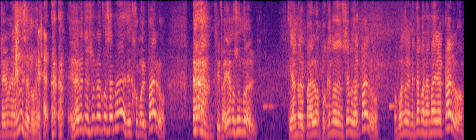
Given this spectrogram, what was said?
tener una denuncia, porque el árbitro es una cosa más, es como el palo. si fallamos un gol tirando el palo, ¿por qué no denunciamos al palo? ¿O por qué no le metamos la madre al palo?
